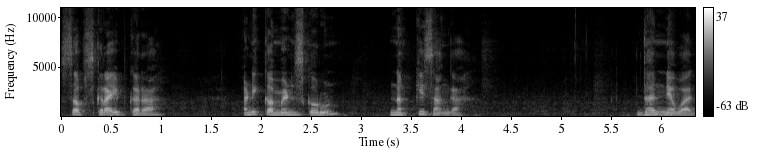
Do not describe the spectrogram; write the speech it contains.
सबस्क्राईब करा आणि कमेंट्स करून नक्की सांगा. धन्यवाद.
